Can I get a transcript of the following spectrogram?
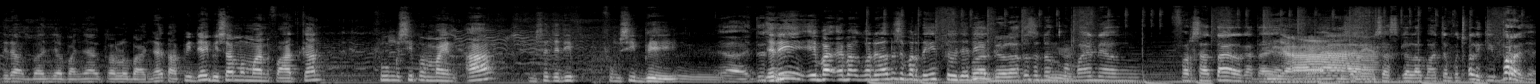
tidak banyak banyak terlalu banyak, tapi dia bisa memanfaatkan fungsi pemain A bisa jadi fungsi B. Ya, itu Jadi ibarat ibarat Guardiola itu seperti itu. Jadi Guardiola tuh seneng pemain yang versatile katanya. Iya. Bisa, bisa segala macam kecuali kiper aja.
